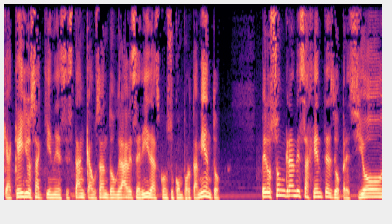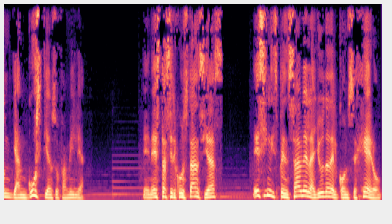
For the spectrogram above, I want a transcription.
que aquellos a quienes están causando graves heridas con su comportamiento, pero son grandes agentes de opresión y angustia en su familia. En estas circunstancias, es indispensable la ayuda del consejero,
